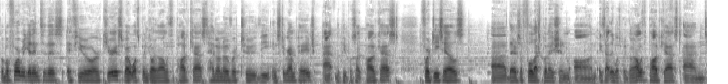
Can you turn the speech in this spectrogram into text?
But before we get into this, if you're curious about what's been going on with the podcast, head on over to the Instagram page at the People Suck podcast for details. Uh, there's a full explanation on exactly what's been going on with the podcast and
